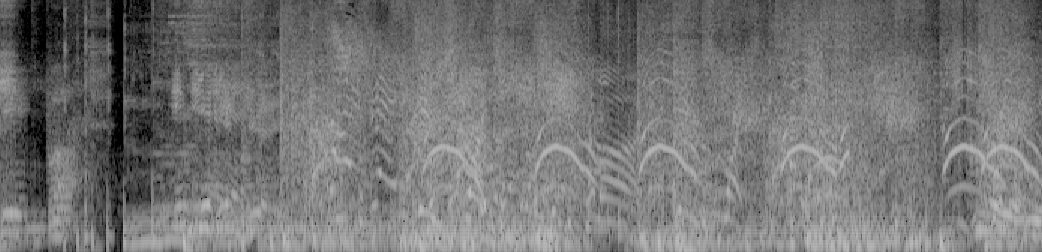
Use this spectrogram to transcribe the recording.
Kick butt. Engage. Splice! Come on! Gene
